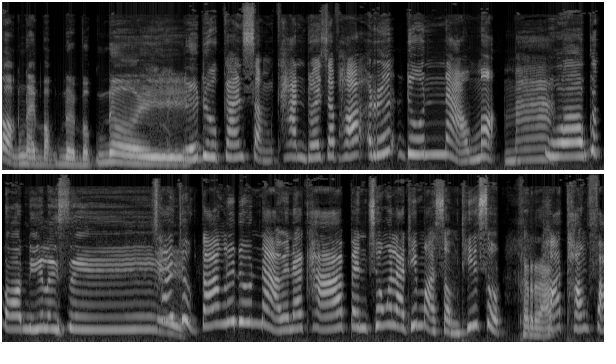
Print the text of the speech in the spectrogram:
บอกหน่อยบอกหน่อยบอกหน่อยฤดูการสำคัญโดยเฉพาะฤดูหนาวเหมาะมาก ว้าวก็ตอนนี้เลยสิใช่ถูกต้องฤดูหนาวเลยนะคะ เป็นช่วงเวลาที่เหมาะสมที่สุดครับเพราะท้องฟ้า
